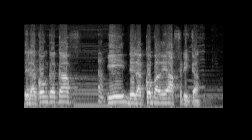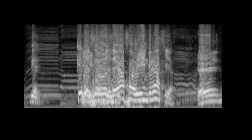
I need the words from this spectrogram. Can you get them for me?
de la CONCACAF Ah. y de la Copa de África. Bien. ¿Qué el fútbol de AFA, bien, gracias. ¿Eh?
